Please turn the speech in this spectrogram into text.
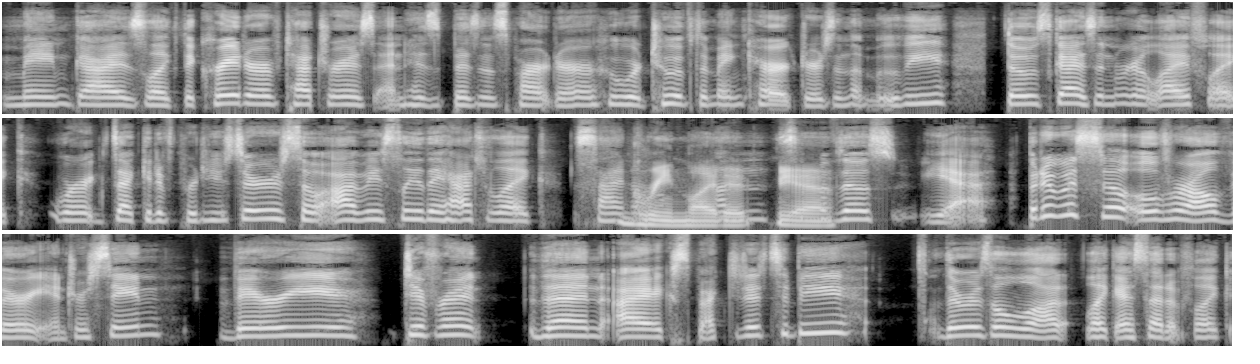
main guys, like the creator of Tetris and his business partner, who were two of the main characters in the movie, those guys in real life, like, were executive producers. So obviously they had to like sign green Greenlight it, yeah. of those. Yeah. But it was still overall very interesting, very different than I expected it to be. There was a lot, like I said, of like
